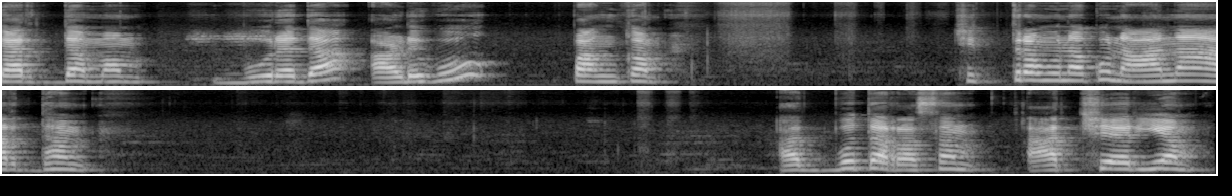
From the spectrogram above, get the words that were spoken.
కర్ధమం బురద అడుగు పంకం. చిత్రమునకు నానా అర్థం. అద్భుత రసం ఆశ్చర్యం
